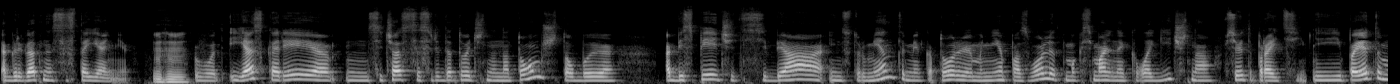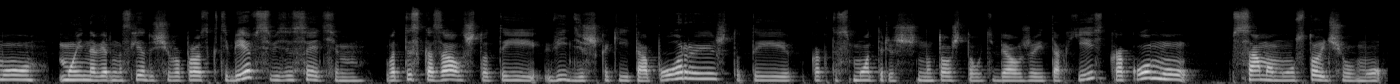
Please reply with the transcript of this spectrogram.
агрегатное состояние. Угу. Вот. И я скорее сейчас сосредоточена на том, чтобы обеспечить себя инструментами, которые мне позволят максимально экологично все это пройти. И поэтому мой, наверное, следующий вопрос к тебе в связи с этим. Вот ты сказал, что ты видишь какие-то опоры, что ты как-то смотришь на то, что у тебя уже и так есть. Какому самому устойчивому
